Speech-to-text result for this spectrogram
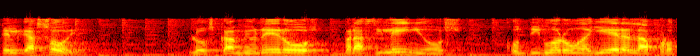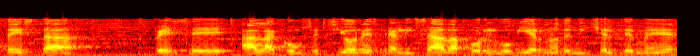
del gasoil. Los camioneros brasileños continuaron ayer la protesta pese a las concesiones realizadas por el gobierno de Michel Temer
